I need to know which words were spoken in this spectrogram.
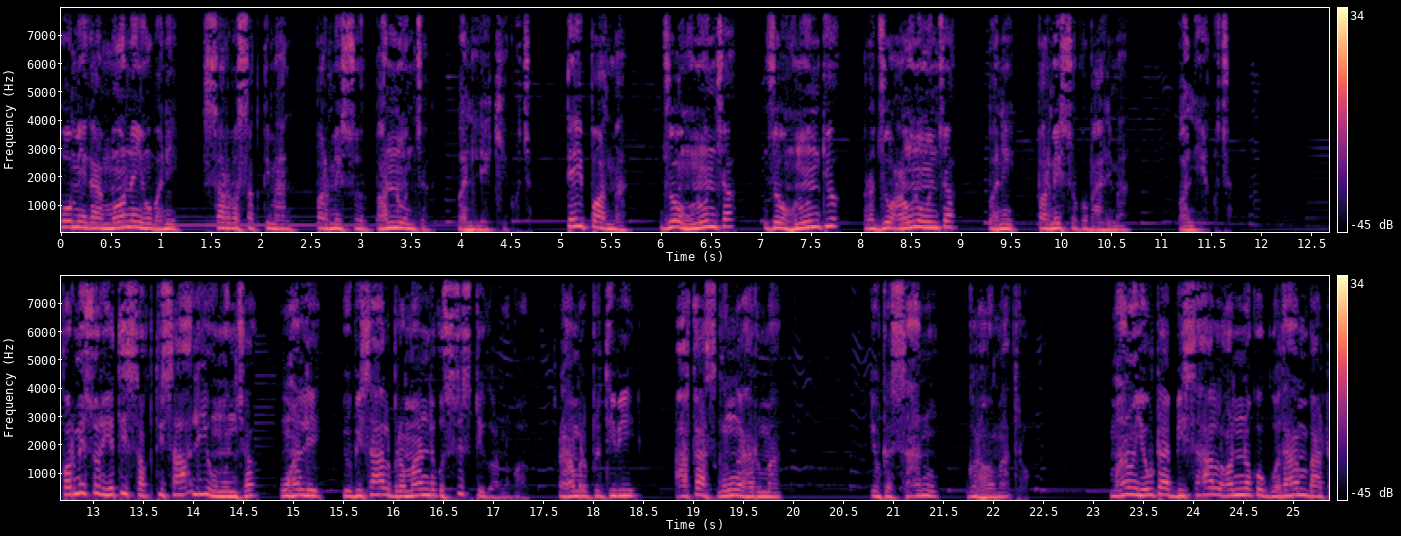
ओमेगा म नै हो भनी सर्वशक्तिमान परमेश्वर भन्नुहुन्छ भनी लेखिएको छ। त्यही पदमा जो हुनुहुन्छ जो हुनुहुन्थ्यो र जो आउनुहुन्छ भनी परमेश्वरको बारेमा भनिएको छ। परमेश्वर यति शक्तिशाली हुनुहुन्छ उहाँले यो विशाल ब्रह्माण्डको सृष्टि गर्नुभयो र हाम्रो पृथ्वी आकाश गङ्गाहरूमा एउटा सानो ग्रह मात्र हो। मानव एउटा विशाल अन्नको गोदामबाट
